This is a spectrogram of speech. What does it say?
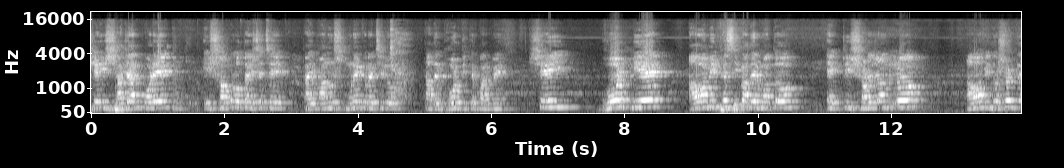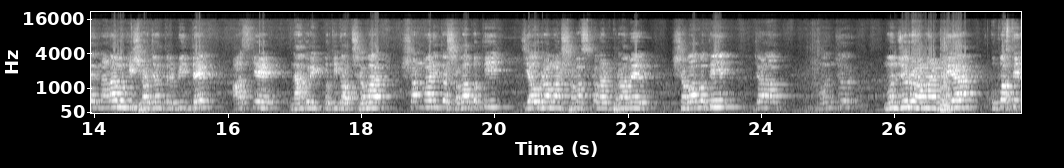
সেই সাজার পরে এই সফলতা এসেছে, তাই মানুষ মনে করেছিল তাদের ভোট দিতে পারবে। সেই ভোট নিয়ে আওয়ামী ফেসিবাদের মতো একটি ষড়যন্ত্র, আওয়ামী দোসরদের নানামুখী ষড়যন্ত্রের বিরুদ্ধে আজকে নাগরিক প্রতিবাদ সভার সম্মানিত সভাপতি জিয়াউর রহমান সমাজ কল্যাণ ফোরামের সভাপতি জনাব মঞ্জুর মঞ্জুর রহমান ভুইয়া উপস্থিত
